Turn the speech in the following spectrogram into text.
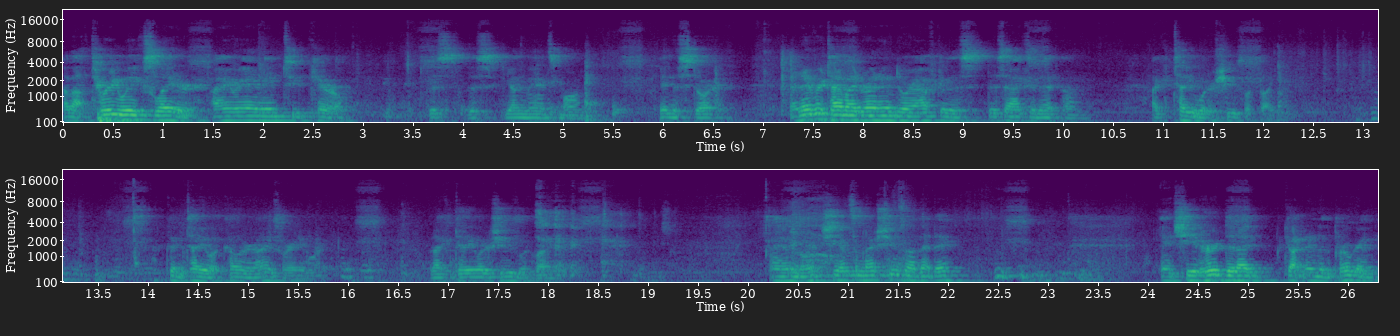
about three weeks later, I ran into Carol, this, this young man's mom, in the store. And every time I'd run into her after this, this accident, um, I could tell you what her shoes looked like. I couldn't tell you what color her eyes were anymore. But I could tell you what her shoes looked like. And she had some nice shoes on that day. And she had heard that I'd gotten into the program.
